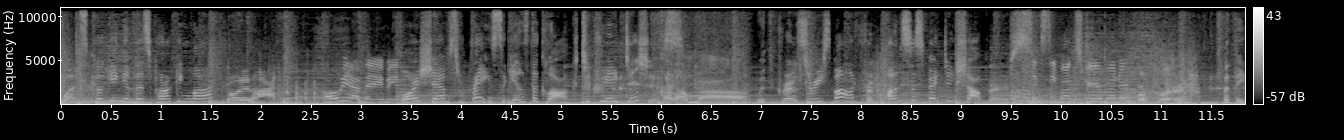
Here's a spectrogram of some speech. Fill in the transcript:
What's cooking in this parking lot? Rolling hot. Oh yeah, baby. Four chefs race against the clock to create dishes. Caramba! With groceries bought from unsuspecting shoppers. 60 bucks for your butter? For butter? But they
